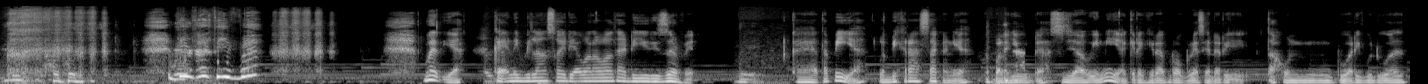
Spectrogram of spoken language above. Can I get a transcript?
Tiba-tiba. But ya, kayak yang dibilang Soy di awal-awal tadi you deserve it. Kayak tapi ya lebih kerasa kan ya, apalagi udah sejauh ini ya kira-kira progresnya dari tahun 2022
